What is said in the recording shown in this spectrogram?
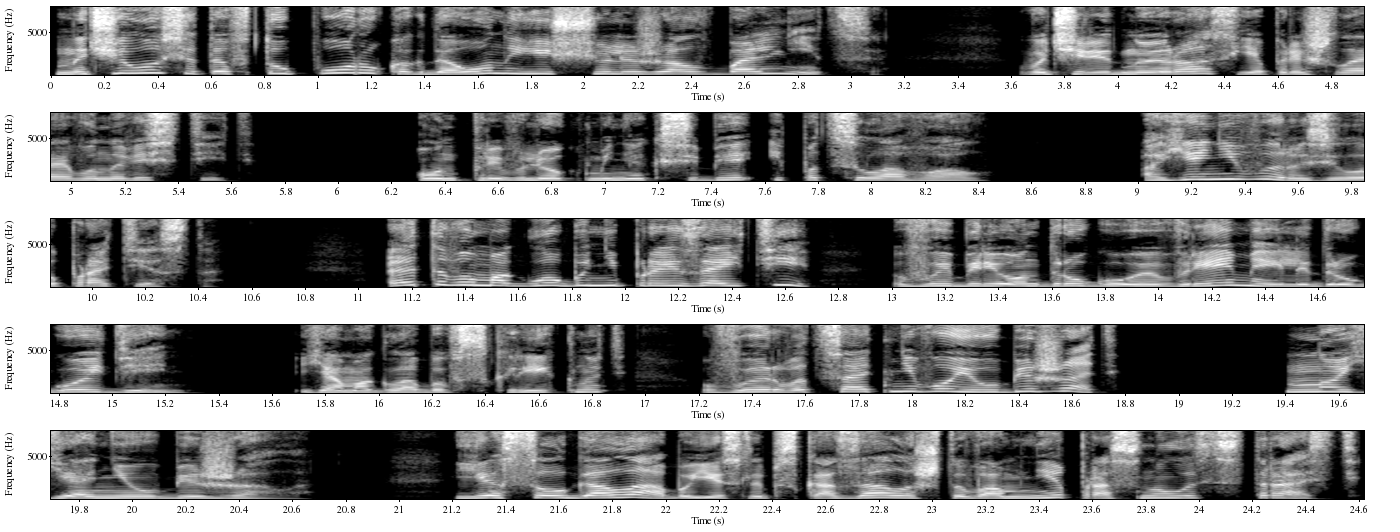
Началось это в ту пору, когда он еще лежал в больнице. В очередной раз я пришла его навестить. Он привлек меня к себе и поцеловал, а я не выразила протеста. Этого могло бы не произойти, выбери он другое время или другой день. Я могла бы вскрикнуть, вырваться от него и убежать. Но я не убежала. Я солгала бы, если б сказала, что во мне проснулась страсть,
